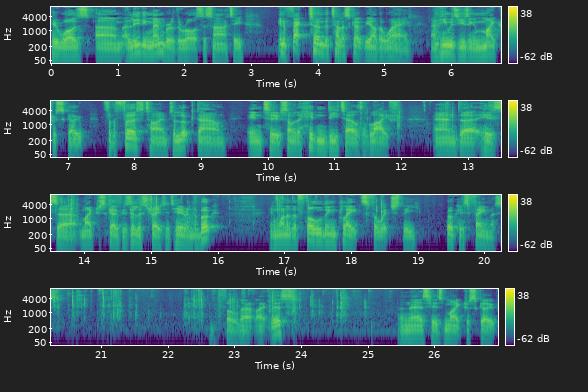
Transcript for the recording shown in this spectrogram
who was um, a leading member of the Royal Society, in effect turned the telescope the other way. And he was using a microscope for the first time to look down into some of the hidden details of life. And uh, his uh, microscope is illustrated here in the book in one of the folding plates for which the book is famous. Fold out like this. And there's his microscope.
